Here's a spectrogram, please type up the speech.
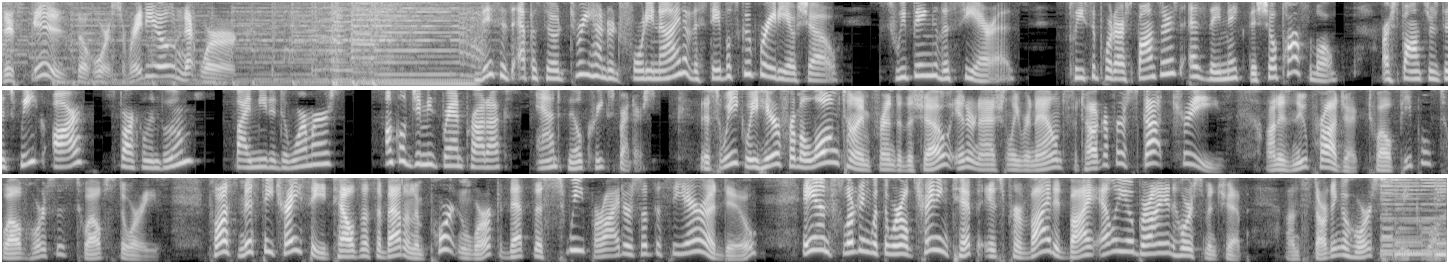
This is the Horse Radio Network. This is episode 349 of the Stable Scoop Radio Show, Sweeping the Sierras. Please support our sponsors as they make this show possible. Our sponsors this week are Sparkle and Boom, Bimeda DeWormers, Uncle Jimmy's Brand Products, and Mill Creek Spreaders. This week we hear from a longtime friend of the show, internationally renowned photographer Scott Trees, on his new project, 12 People, 12 Horses, 12 Stories. Plus, Misty Tracy tells us about an important work that the sweep riders of the Sierra do. And Flirting with the World training tip is provided by Ellie O'Brien Horsemanship on Starting a Horse Week 1.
